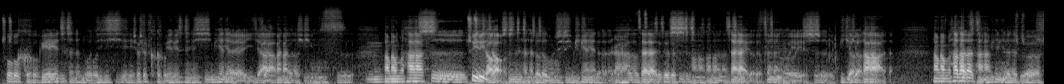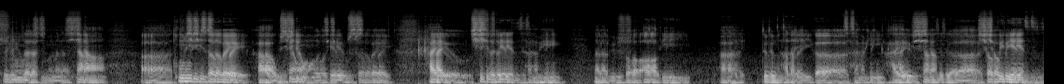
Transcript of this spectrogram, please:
做可编程逻辑器，就是可编程芯片的一家半导体公司。那么它是最早生产这种芯片的，然后在这个市场上呢占有的份额也是比较大的。那么它的产品呢，主要是用在什么呢？像呃通信设备啊、无线网络接入设备，还有汽车电子产品。那比如说奥迪。啊，都用它的一个产品，还有像这个消费电子，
